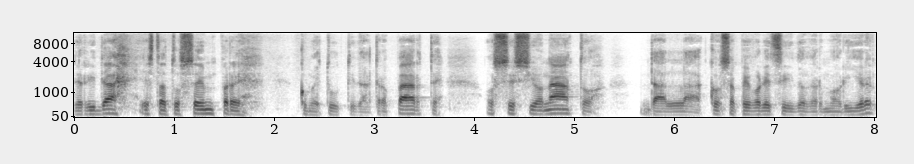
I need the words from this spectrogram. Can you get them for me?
Derrida è stato sempre, come tutti d'altra parte, ossessionato dalla consapevolezza di dover morire.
